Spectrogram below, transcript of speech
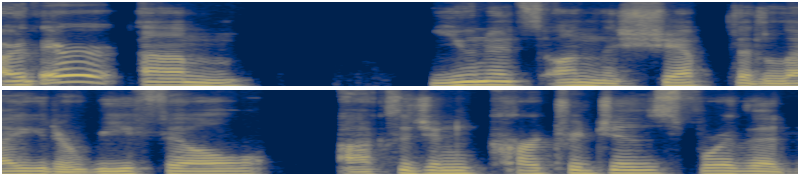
Are there um, units on the ship that allow you to refill oxygen cartridges for the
